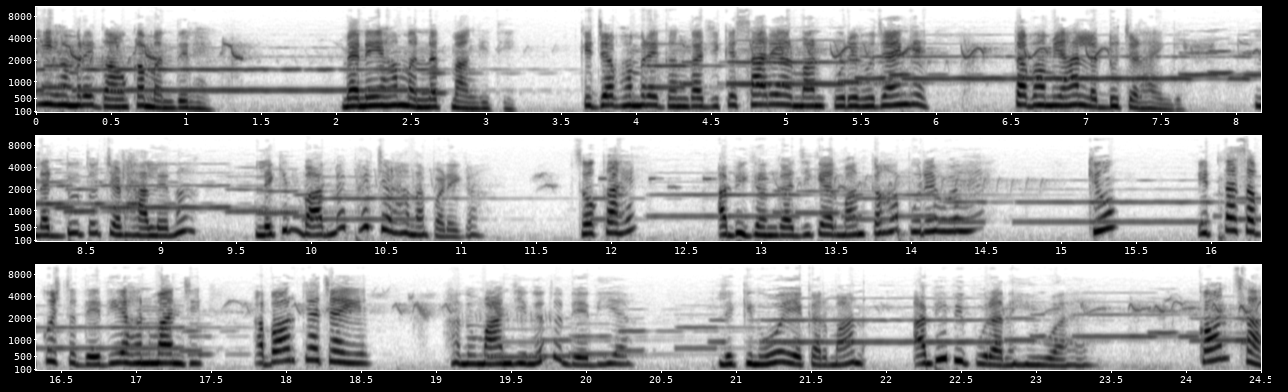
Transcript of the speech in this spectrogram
ये हमारे गाँव का मंदिर है। मैंने यहाँ मन्नत मांगी थी कि जब हमारे गंगा जी के सारे अरमान पूरे हो जाएँगे तब हम यहाँ लड्डू चढ़ाएँगे। लड्डू तो चढ़ा लेना। लेकिन बाद में फिर चढ़ाना पड़ेगा। सो का है? अभी गंगा जी के अरमान कहाँ पूरे हुए हैं? क्यों? इतना सब कुछ तो दे दिया हनुमान जी। अब और क्या चाहिए? हनुमान जी ने तो दे दिया लेकिन वो एक अरमान अभी भी पूरा नहीं हुआ है। कौन सा?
